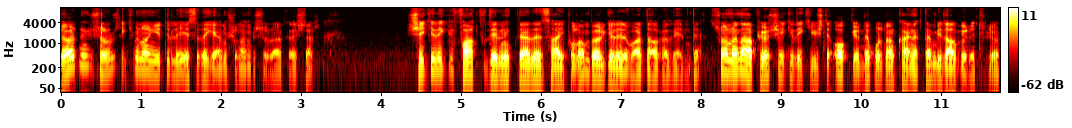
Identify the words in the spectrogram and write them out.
Dördüncü sorumuz 2017 LYS'de gelmiş olan bir soru arkadaşlar. Şekildeki farklı derinliklerde sahip olan bölgeleri var dalga leğeninde. Sonra ne yapıyor? Şekildeki işte ok yönde buradan kaynaktan bir dalga üretiliyor.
